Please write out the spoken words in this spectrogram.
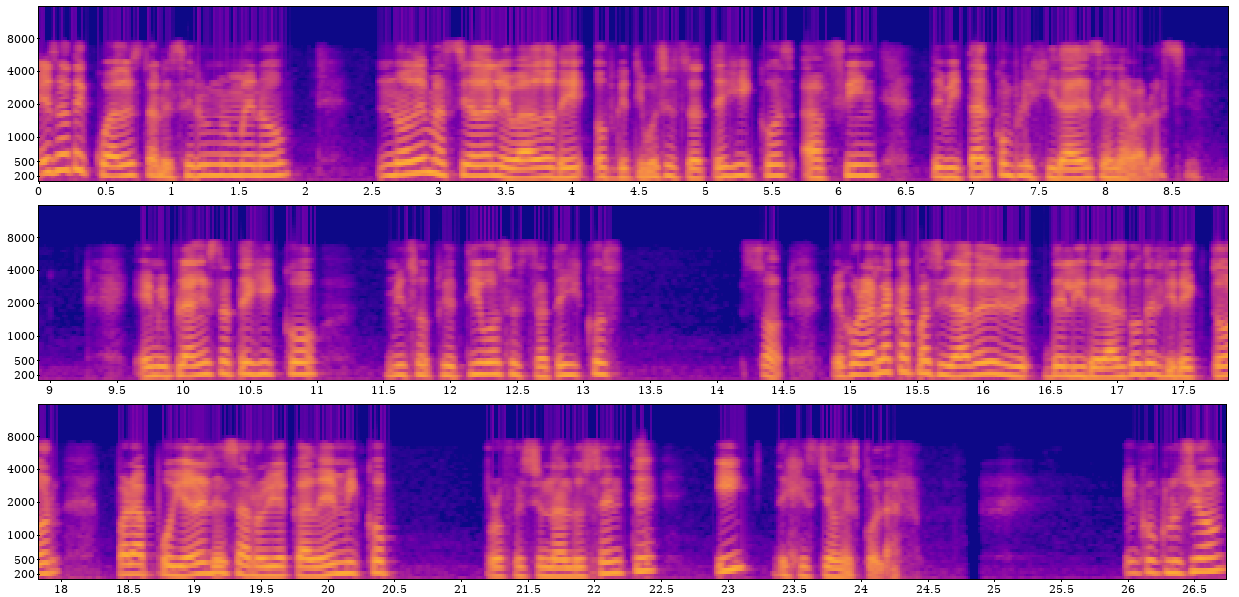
Es adecuado establecer un número no demasiado elevado de objetivos estratégicos a fin de evitar complejidades en la evaluación. En mi plan estratégico, mis objetivos estratégicos son mejorar la capacidad de, liderazgo del director para apoyar el desarrollo académico, profesional docente y de gestión escolar. En conclusión,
